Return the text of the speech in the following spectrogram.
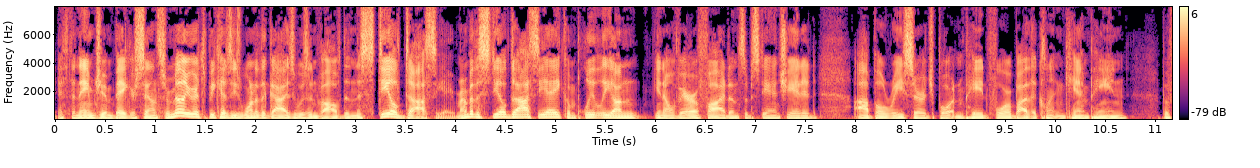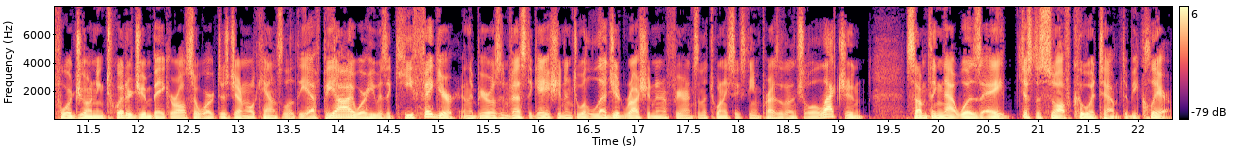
If the name Jim Baker sounds familiar, it's because he's one of the guys who was involved in the Steele dossier. Remember the Steele dossier, completely un, you know, verified, unsubstantiated, Oppo research bought and paid for by the Clinton campaign. Before joining Twitter, Jim Baker also worked as general counsel at the FBI, where he was a key figure in the Bureau's investigation into alleged Russian interference in the 2016 presidential election, something that was a just a soft coup attempt, to be clear.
